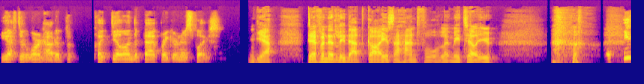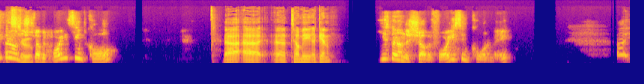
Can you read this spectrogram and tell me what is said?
you have to learn how to put Dylan the backbreaker in his place. Yeah, definitely. That guy is a handful. Let me tell you. He's been on the show before. He seemed cool. Uh, uh, uh, tell me again. He's been on the show before. He seemed cool to me. Uh,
